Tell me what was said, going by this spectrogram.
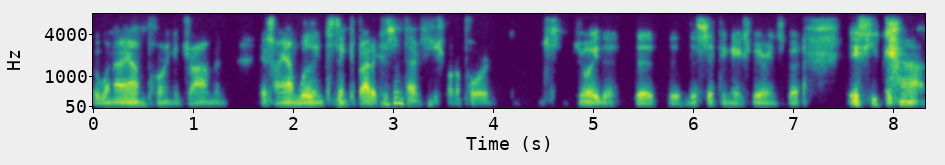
But when I am pouring a dram and if I am willing to think about it, because sometimes you just want to pour it, just enjoy the, the the the sipping experience. But if you can,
